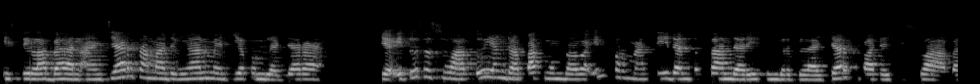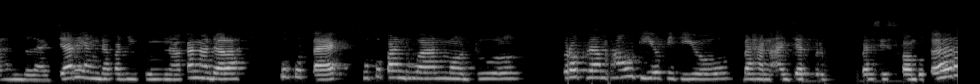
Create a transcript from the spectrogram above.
Istilah bahan ajar sama dengan media pembelajaran yaitu sesuatu yang dapat membawa informasi dan pesan dari sumber belajar kepada siswa. Bahan belajar yang dapat digunakan adalah buku teks, buku panduan, modul, program audio video, bahan ajar berbasis komputer,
